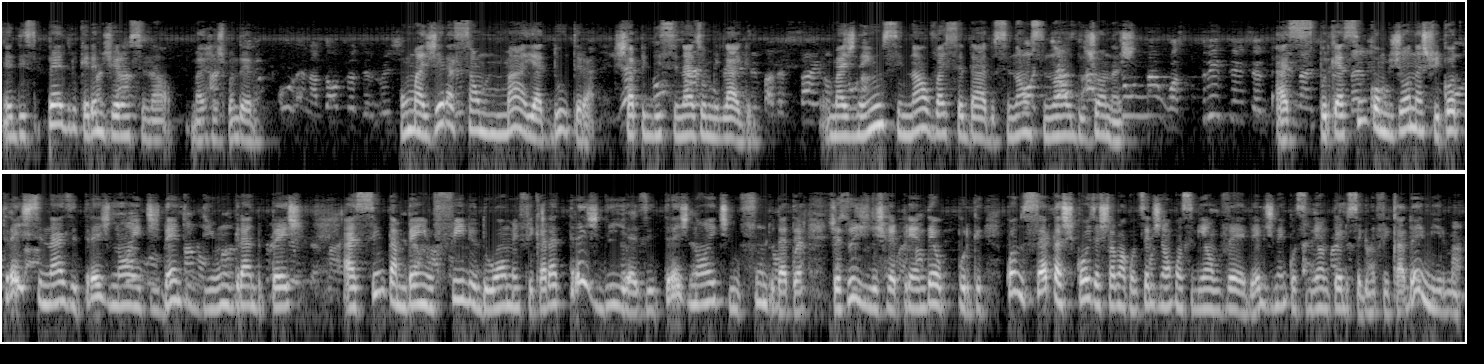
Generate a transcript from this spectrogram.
Ele disse, Pedro, queremos ver um sinal. Mas responderam. Uma geração má e adúltera está pedindo sinais ou milagre. Mas nenhum sinal vai ser dado, senão o sinal de Jonas. Porque assim como Jonas ficou três sinais e três noites dentro de um grande peixe, assim também o filho do homem ficará três dias e três noites no fundo da terra. Jesus lhes repreendeu porque quando certas coisas estavam acontecendo, eles não conseguiam ver, eles nem conseguiam ter o significado. Ei, minha irmã,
